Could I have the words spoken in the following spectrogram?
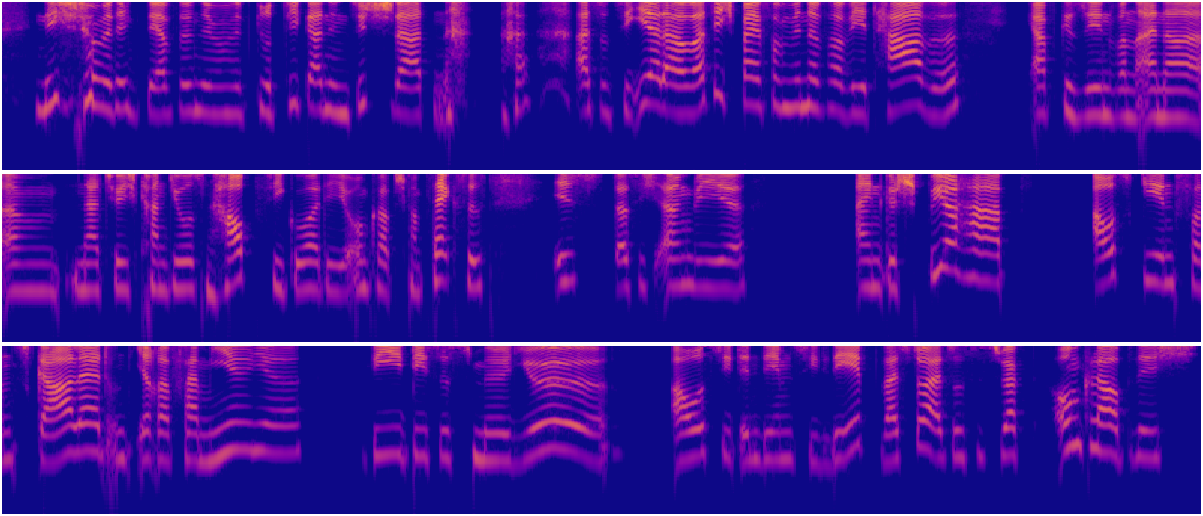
nicht unbedingt der Film, den man mit Kritik an den Südstaaten assoziiert. Aber was ich bei Vom Winde verweht habe, abgesehen von einer ähm, natürlich grandiosen Hauptfigur, die unglaublich komplex ist, ist, dass ich irgendwie ein Gespür habe ausgehend von Scarlett und ihrer Familie, wie dieses Milieu aussieht, in dem sie lebt, weißt du? Also es ist wirkt unglaublich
